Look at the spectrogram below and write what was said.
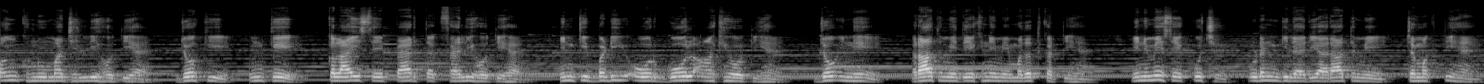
पंख नुमा झिल्ली होती है, जो कि उनके कलाई से पैर तक फैली होती है। इनकी बड़ी और गोल आँखें होती हैं, जो इन्हें रात में देखने में मदद करती हैं। इनमें से कुछ उड़न गिलहरियाँ रात में चमकती हैं।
